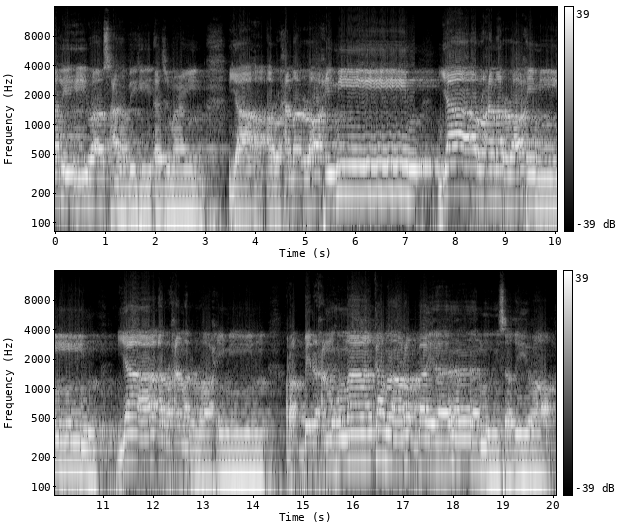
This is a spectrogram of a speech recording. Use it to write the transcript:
آله وأصحابه أجمعين يا أرحم الراحمين يا أرحم الراحمين يا أرحم الراحمين رب ارحمهما كما ربياني صغيرا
